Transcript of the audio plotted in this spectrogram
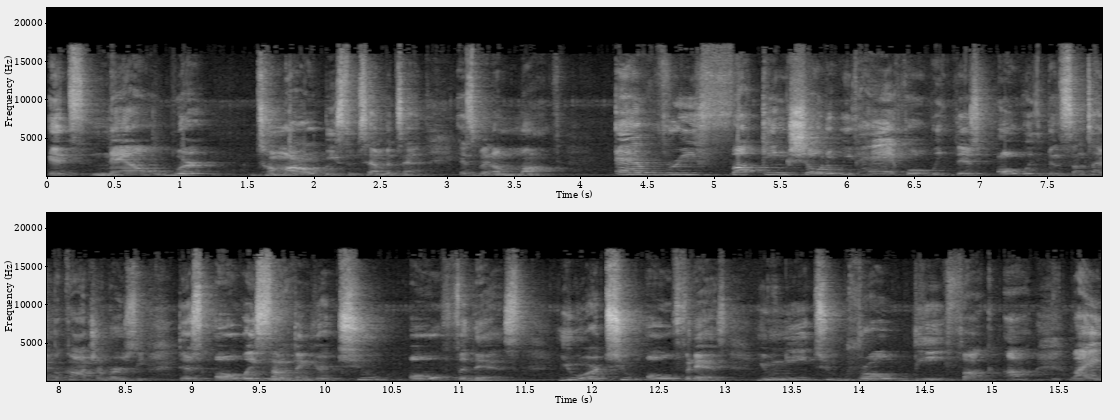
It's now we're tomorrow will be September 10th. It's been a month. Every fucking show that we've had for a week, there's always been some type of controversy. There's always something. You're too old for this. You are too old for this. You need to grow the fuck up. Like,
